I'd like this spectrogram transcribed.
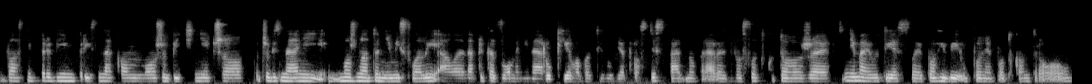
vlastne prvým príznakom môže byť niečo, čo by sme ani možno na to nemysleli, ale napríklad zlomenina ruky, lebo tí ľudia proste spadnú práve v dôsledku toho, že nemajú tie svoje pohyby úplne pod kontrolou.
